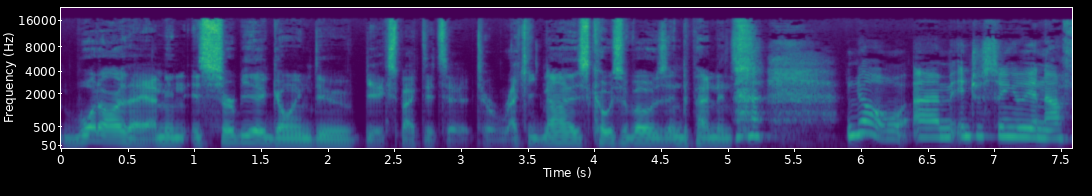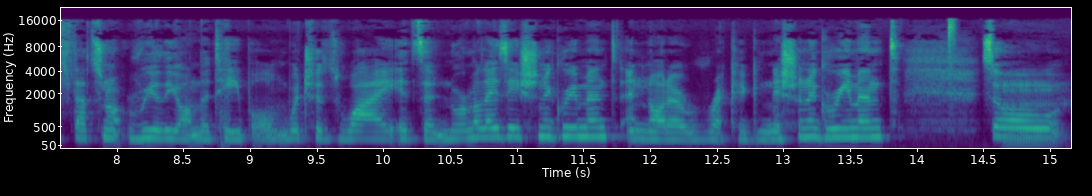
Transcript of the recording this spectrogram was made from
What are they? I mean, is Serbia going to be expected to, to recognize Kosovo's independence? no. Um, interestingly enough, that's not really on the table, which is why it's a normalization agreement and not a recognition agreement. So, mm.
